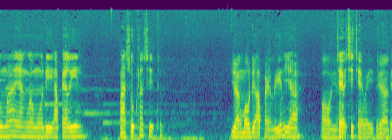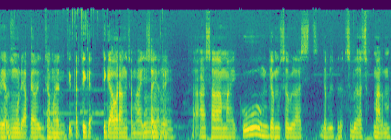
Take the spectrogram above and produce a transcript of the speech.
rumah yang mau diapelin. Masuklah situ. Yang mau diapelin? Iya. Oh iya. Cewek si cewek itu. Iya, yang mau diapelin sama Hmm. ti- bertiga tiga orang sama ayah saya Mhm. teh. assalamualaikum jam 11 jam 11 malam.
